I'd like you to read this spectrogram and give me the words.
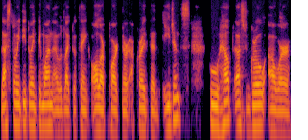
Last 2021, I would like to thank all our partner accredited agents who helped us grow our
